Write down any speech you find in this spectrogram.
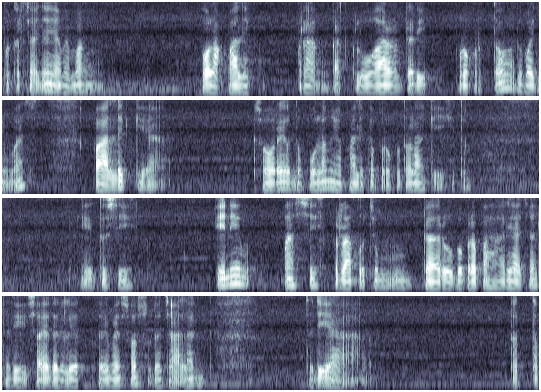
pekerjanya ya memang bolak-balik berangkat keluar dari Purwokerto atau Banyumas balik ya sore untuk pulang ya balik ke Purwokerto lagi gitu. Itu sih. Ini masih berlaku cuma baru beberapa hari aja dari saya dari lihat dari medsos sudah jalan. Jadi ya tetap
